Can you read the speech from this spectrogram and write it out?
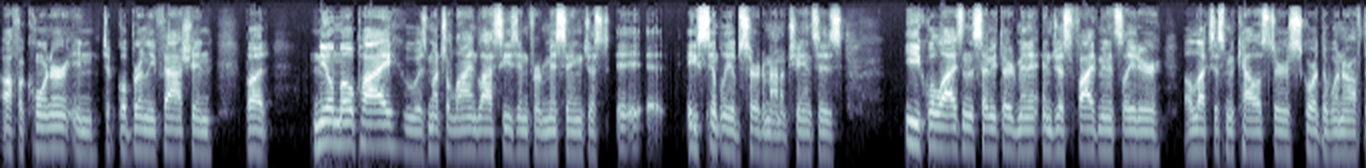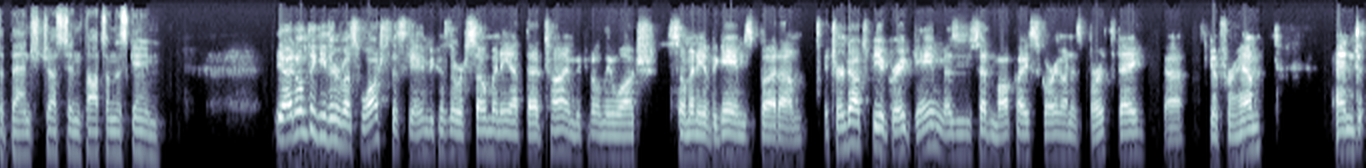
off a corner in typical Burnley fashion, but Neal Maupay, who was much aligned last season for missing just a, a simply absurd amount of chances, equalized in the 73rd minute, and just five minutes later, Alexis Mac Allister scored the winner off the bench. Justin, thoughts on this game? Yeah, I don't think either of us watched this game because there were so many at that time. We could only watch so many of the games, but um, it turned out to be a great game. As you said, Maupay scoring on his birthday. Uh, good for him. And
